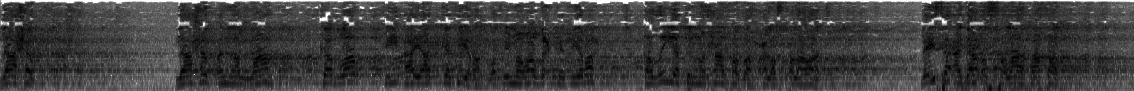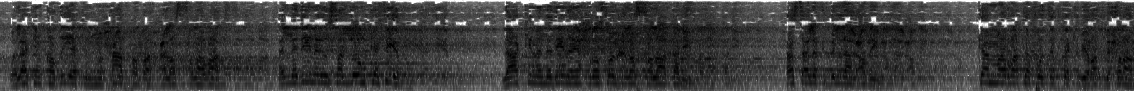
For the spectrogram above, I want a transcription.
لاحظ لاحظ أن الله كرر في آيات كثيرة وفي مواضع كثيرة قضية المحافظة على الصلوات. ليس أداء الصلاة فقط ولكن قضية المحافظة على الصلوات. الذين يصلون كثير لكن الذين يحرصون على الصلاة قليل. أسألك بالله العظيم كم مرة تفوتك تكبيرة الإحرام؟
